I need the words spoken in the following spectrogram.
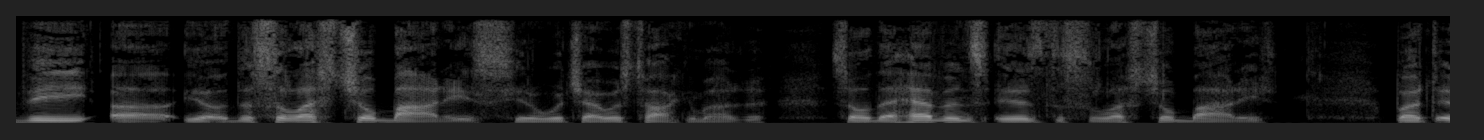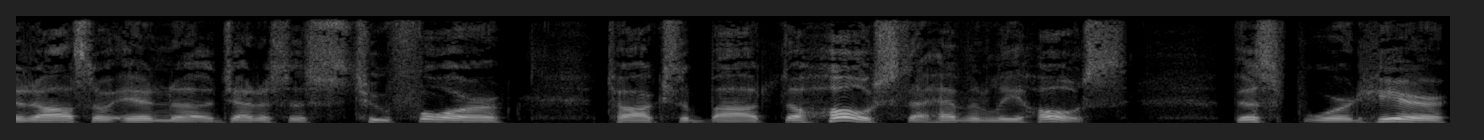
the uh, you know the celestial bodies, you know, which I was talking about. So the heavens is the celestial bodies, but it also in uh, Genesis two four talks about the hosts, the heavenly hosts. This word here,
